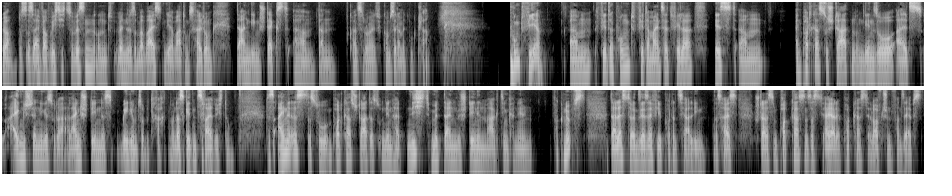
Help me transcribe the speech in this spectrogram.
ja, das ist einfach wichtig zu wissen. Und wenn du das aber weißt und die Erwartungshaltung dahingegen steckst, ähm, dann kannst du damit, kommst du damit gut klar. Punkt 4. Ähm, vierter Punkt, vierter Mindset-Fehler ist, ähm, einen Podcast zu starten und den so als eigenständiges oder alleinstehendes Medium zu betrachten. Und das geht in zwei Richtungen. Das eine ist, dass du einen Podcast startest und den halt nicht mit deinen bestehenden Marketingkanälen verknüpfst, da lässt du halt sehr, sehr viel Potenzial liegen. Das heißt, du startest einen Podcast und sagst, ja, ja, der Podcast, der läuft schon von selbst.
